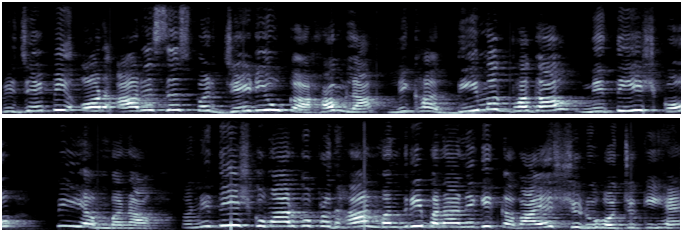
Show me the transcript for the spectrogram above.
बीजेपी और आरएसएस पर जेडीयू का हमला, लिखा दीमक भगाओ नीतीश को पीएम बना। तो नीतीश कुमार को प्रधानमंत्री बनाने की कवायद शुरू हो चुकी है।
